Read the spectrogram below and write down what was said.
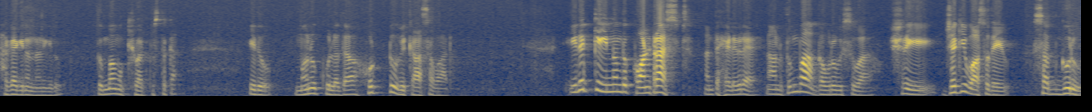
ಹಾಗಾಗಿ ನಾನು ನನಗಿದು ತುಂಬ ಮುಖ್ಯವಾದ ಪುಸ್ತಕ. ಇದು ಮನುಕುಲದ ಹುಟ್ಟು ವಿಕಾಸವಾದ. ಇದಕ್ಕೆ ಇನ್ನೊಂದು ಕಾಂಟ್ರಾಸ್ಟ್ ಅಂತ ಹೇಳಿದರೆ ನಾನು ತುಂಬ ಗೌರವಿಸುವ ಶ್ರೀ ಜಗಿ ವಾಸುದೇವ್ ಸದ್ಗುರು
